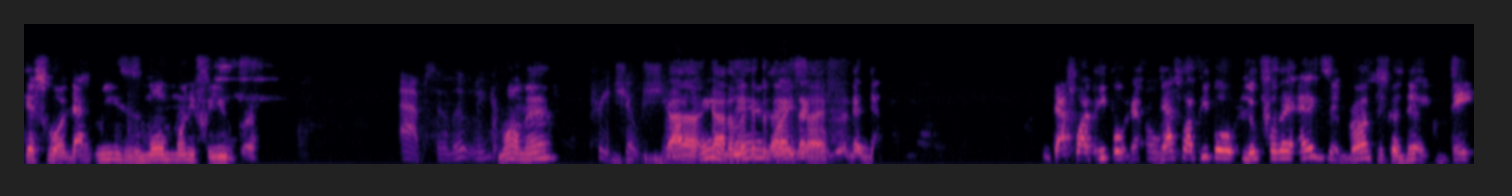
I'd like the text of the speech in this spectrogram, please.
guess what? That means it's more money for you, bro. Absolutely. Come on, man. Preach your shit. Gotta- Come gotta on, look at the Like- bright like, side. that- that- that's why people. That, that's why people look for their exit, bro. Because they, they, they,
